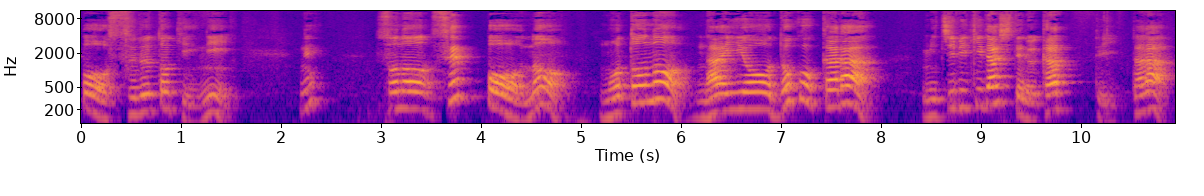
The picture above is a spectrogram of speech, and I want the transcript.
法をする時にねその説法の元の内容をどこから導き出してるかって言ったら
